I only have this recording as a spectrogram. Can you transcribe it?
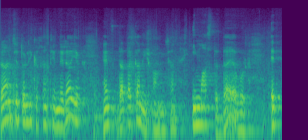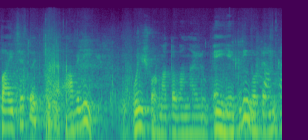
դրանից հետո լիքը խնդիրներ է եւ հենց դատական իշխանության իմաստը դա է որ այդ բայից հետո այդ ավելի ուրիշ ֆորմատով անայելու այն երկրին, որտեղ ինքը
